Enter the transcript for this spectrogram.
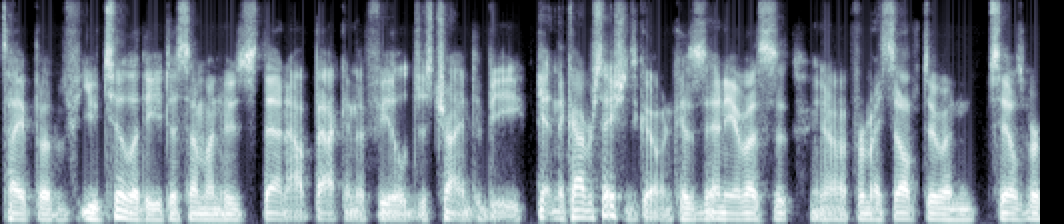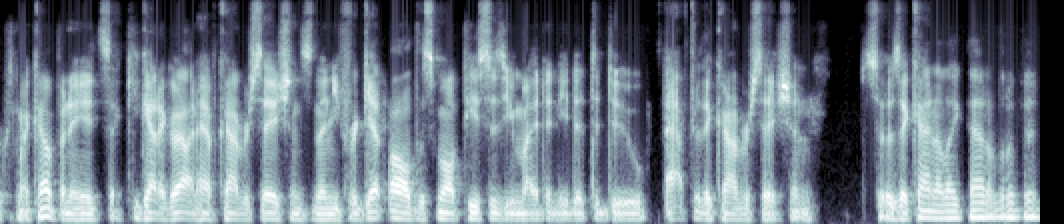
type of utility to someone who's then out back in the field just trying to be getting the conversations going? Because any of us you know for myself doing sales work with my company it's like you got to go out and have conversations and then you forget all the small pieces you might have needed to do after the conversation. So is it kind of like that a little bit?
